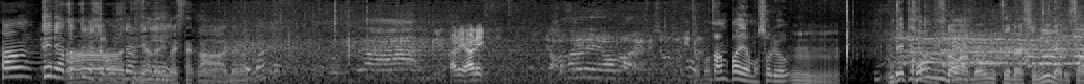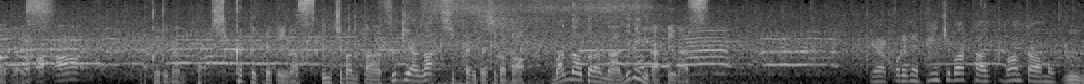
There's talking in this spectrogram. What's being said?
パン手に当たってますよ。左手に当たりましたか。なるほどハリハリアンパイアもそれを、うん、で今度は文句なしになりそうです。送りバントしっかりと決めています。ピンチバンター杉谷がしっかりと仕事。ワンアウトランナー二塁に勝っています。いやこれねピンチバッターバンターも、うん、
